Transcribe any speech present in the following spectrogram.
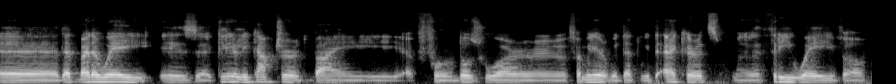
uh, that, by the way, is uh, clearly captured by, uh, for those who are familiar with that, with Eckert's uh, three-wave of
